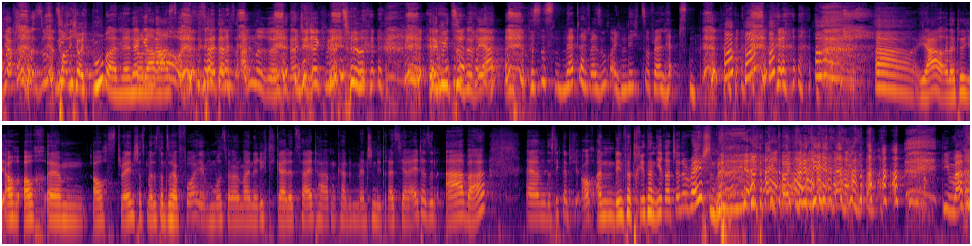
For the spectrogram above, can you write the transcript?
Ich habe schon versucht. Soll ich euch Boomer nennen ja, oder genau, was? das ist halt das andere, sie dann direkt wieder zu, irgendwie zu bewerten. Das ist ein netter Versuch, euch nicht zu verletzen. ah, ja, natürlich auch, auch, ähm, auch strange, dass man das dann so hervorheben muss, wenn man mal eine richtig geile Zeit haben kann mit Menschen, die 30 Jahre älter sind. Aber ähm, das liegt natürlich auch an den Vertretern ihrer Generation. Dankt euch bei denen. die machen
